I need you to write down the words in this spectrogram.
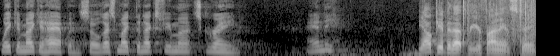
we can make it happen. So let's make the next few months green. Andy? Y'all give it up for your finance team.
